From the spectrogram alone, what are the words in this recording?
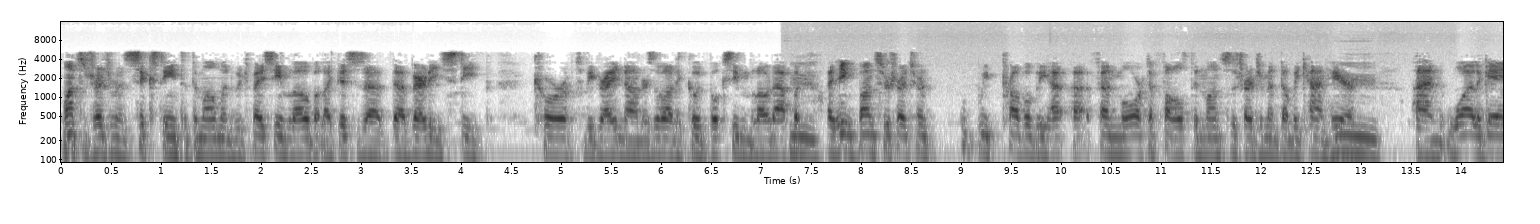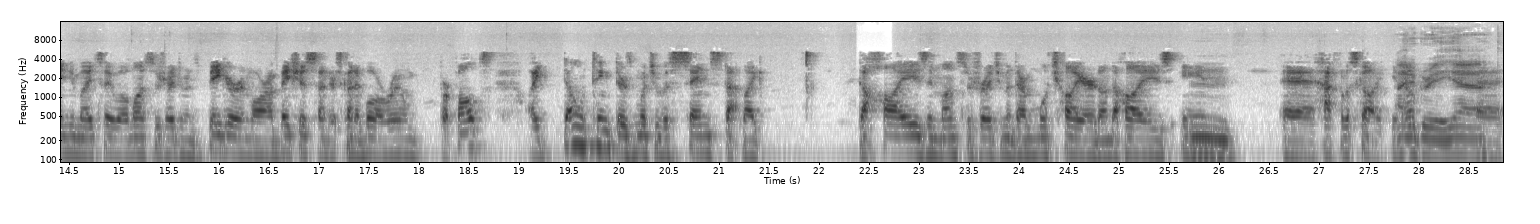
Monstrous Regiment is 16th at the moment, which may seem low, but like this is a, a very steep curve to be grading on. There's a lot of good books even below that, but mm. I think Monstrous Regiment we probably ha- uh, found more to fault in Monstrous Regiment than we can here. Mm. And while again you might say, well, Monstrous Regiment's bigger and more ambitious, and there's kind of more room for faults, I don't think there's much of a sense that like the highs in Monstrous Regiment are much higher than the highs in mm. uh, Hatful of the Sky. You know? I agree. Yeah.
